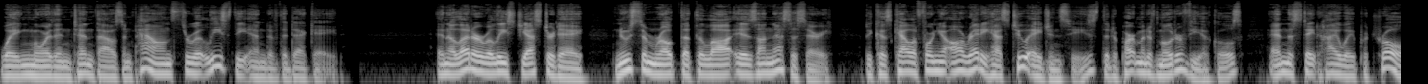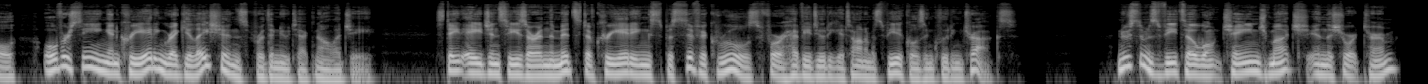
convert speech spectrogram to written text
weighing more than 10,000 pounds through at least the end of the decade. In a letter released yesterday, Newsom wrote that the law is unnecessary because California already has two agencies, the Department of Motor Vehicles and the State Highway Patrol, overseeing and creating regulations for the new technology. State agencies are in the midst of creating specific rules for heavy duty autonomous vehicles, including trucks. Newsom's veto won't change much in the short term.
